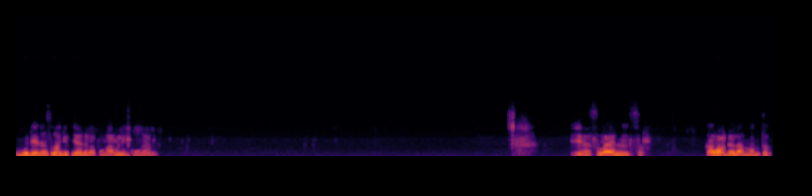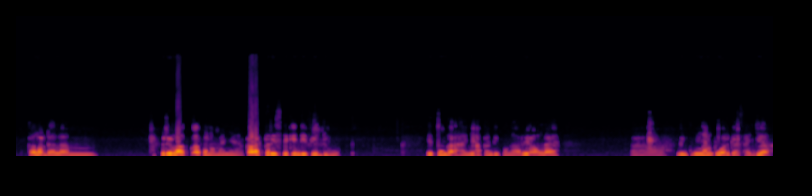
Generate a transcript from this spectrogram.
Kemudian yang selanjutnya adalah pengaruh lingkungan. Ya, selain kalau dalam kalau dalam perilaku apa namanya karakteristik individu itu nggak hanya akan dipengaruhi oleh uh, lingkungan keluarga saja.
